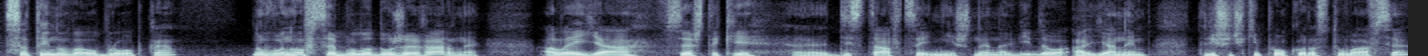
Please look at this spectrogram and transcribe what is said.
сатинова обробка. Ну, воно все було дуже гарне, але я все ж таки е, дістав цей ніж не на відео, а я ним трішечки покористувався.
